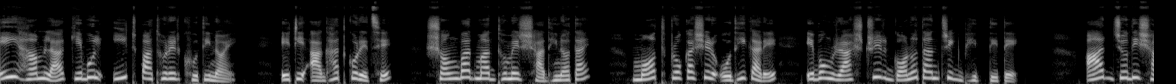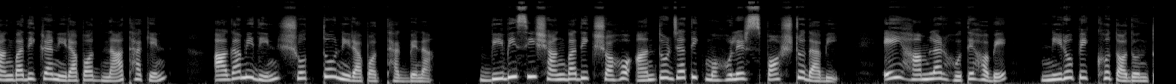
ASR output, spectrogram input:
এই হামলা কেবল ইট পাথরের ক্ষতি নয়, এটি আঘাত করেছে সংবাদ মাধ্যমের স্বাধীনতায় মত প্রকাশের অধিকারে এবং রাষ্ট্রের গণতান্ত্রিক ভিত্তিতে। আজ যদি সাংবাদিকরা নিরাপদ না থাকেন, আগামী দিন সত্য নিরাপদ থাকবে না। বিবিসি সাংবাদিক সহ আন্তর্জাতিক মহলের স্পষ্ট দাবি, এই হামলার হতে হবে নিরপেক্ষ তদন্ত,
